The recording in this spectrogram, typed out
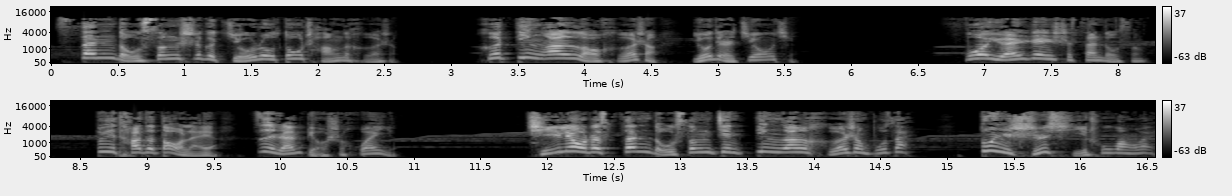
三斗僧是个酒肉都长的和尚，和定安老和尚有点交情。佛缘认识三斗僧。对他的到来呀，自然表示欢迎。岂料这三斗僧见定安和尚不在，顿时喜出望外。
